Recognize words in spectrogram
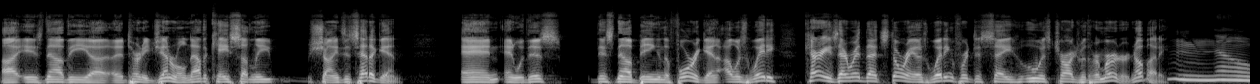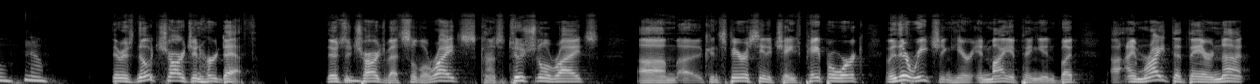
uh, is now the uh, attorney general, now the case suddenly shines its head again. And and with this this now being in the fore again, I was waiting. Carrie, as I read that story, I was waiting for it to say who was charged with her murder. Nobody. Mm, no, no. There is no charge in her death. There's a mm. charge about civil rights, constitutional rights, um, uh, conspiracy to change paperwork. I mean, they're reaching here, in my opinion, but uh, I'm right that they are not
